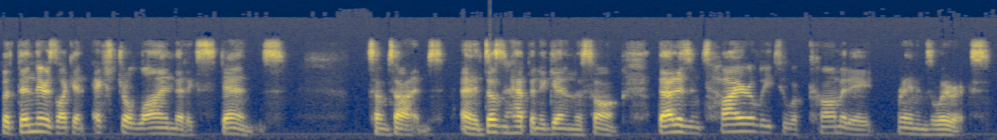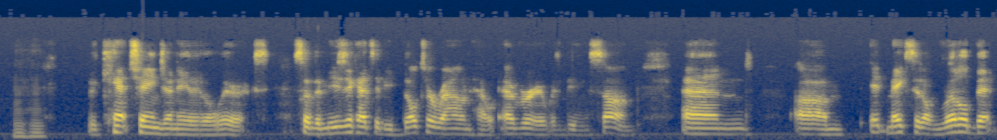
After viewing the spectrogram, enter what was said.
but then there's like an extra line that extends sometimes, and it doesn't happen again in the song. That is entirely to accommodate Raymond's lyrics. Mm-hmm. We can't change any of the lyrics, so the music had to be built around however it was being sung, and um, it makes it a little bit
